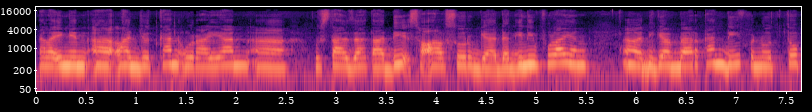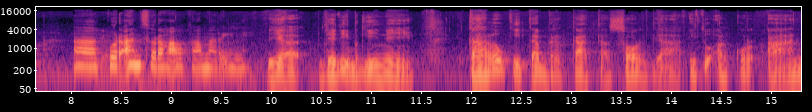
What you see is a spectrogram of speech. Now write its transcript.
Ella ingin uh, lanjutkan uraian uh, ustazah tadi soal surga dan ini pula yang uh, digambarkan di penutup uh, Quran surah Al-Kamar ini. Iya, jadi begini. Kalau kita berkata surga, itu Al-Qur'an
